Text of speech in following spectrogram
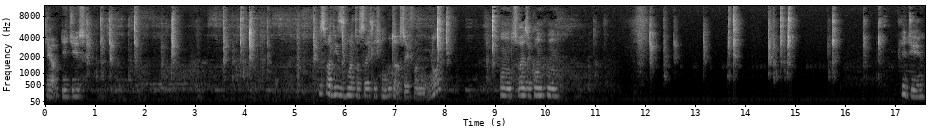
Ja, GG's. Das war dieses Mal tatsächlich ein guter Save von mir. Und zwei Sekunden. GG.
